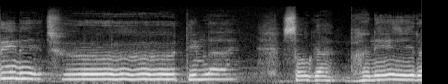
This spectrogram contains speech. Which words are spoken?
दिनेछु तिमीलाई सौगात भनेर।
